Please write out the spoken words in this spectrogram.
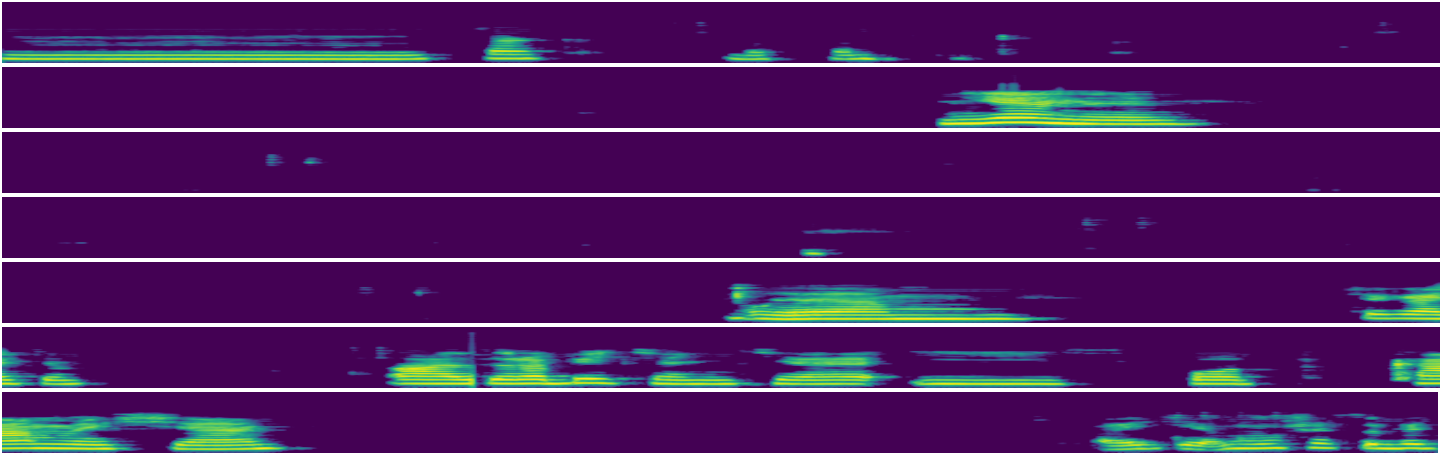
Mm, tak. Jeny. Um, czekajcie. A zrobię cięcie i spotkamy się. Czekajcie, muszę sobie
